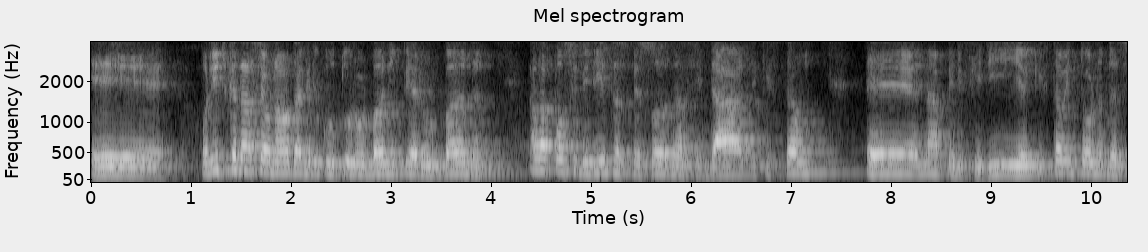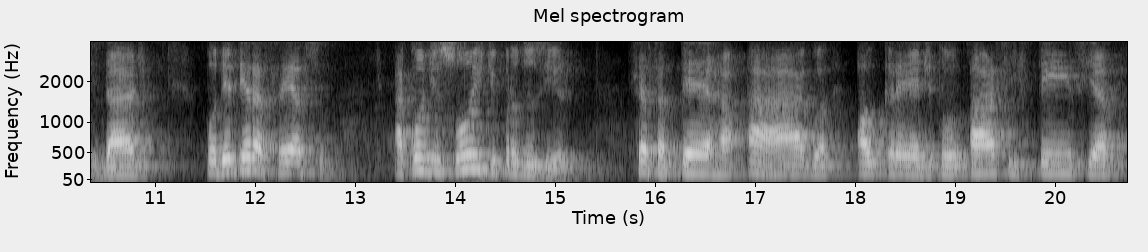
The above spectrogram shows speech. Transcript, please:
Eh, Política Nacional da Agricultura Urbana e Periurbana, ela possibilita as pessoas na cidade que estão é, na periferia, que estão em torno da cidade, poder ter acesso a condições de produzir, à terra, à água, ao crédito, à assistência,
